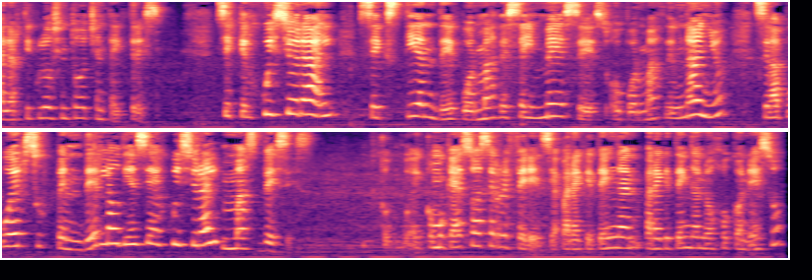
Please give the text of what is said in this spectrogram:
al artículo 283, si es que el juicio oral se extiende por más de seis meses o por más de un año, se va a poder suspender la audiencia de juicio oral más veces. Como que a eso hace referencia para que tengan para que tengan ojo con eso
